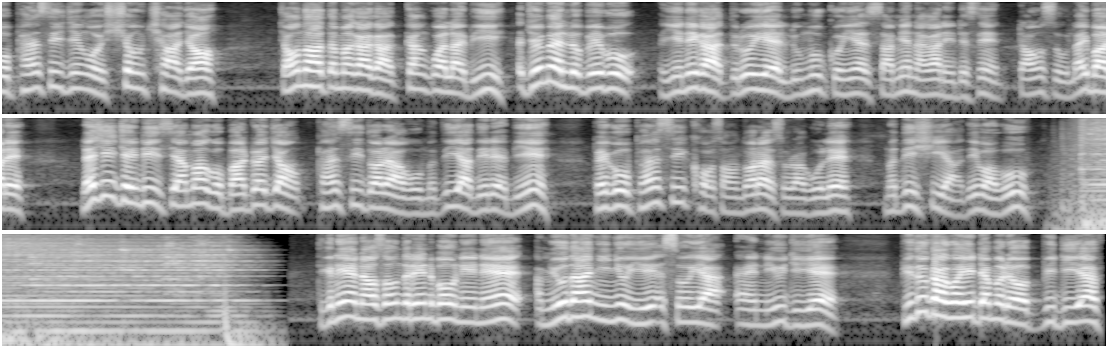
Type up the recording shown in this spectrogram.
ကိုဖမ်းဆီးခြင်းကိုရှုံချကြောင်းကျောင်းသားတမကကကန့်ကွက်လိုက်ပြီးအကျွမ်းမဲ့လွတ်ပေးဖို့အရင်နေ့ကသူတို့ရဲ့လူမှုကွန်ရက်စာမျက်နှာကနေတဆင့်တောင်းဆိုလိုက်ပါတယ် လက်ရှိချိန်ထိဆီယမကိုဘာအတွက်ကြောင့်ဖမ်းဆီးသွားတာကိုမသိရသေးတဲ့အပြင်ဘယ်ကိုဖမ်းဆီးခေါ်ဆောင်သွားတာဆိုတာကိုလည်းမသိရှိရသေးပါဘူးဒီကနေ့နောက်ဆုံးသတင်းတစ်ပုဒ်အနေနဲ့အမျိုးသားညီညွတ်ရေးအစိုးရ NUG ရဲ့ပြည်သူ့ကာကွယ်ရေးတပ်မတော် PDF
